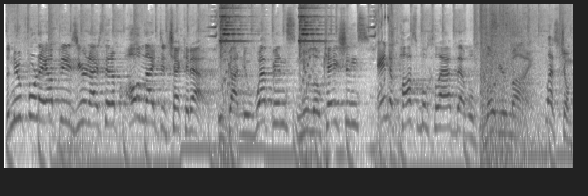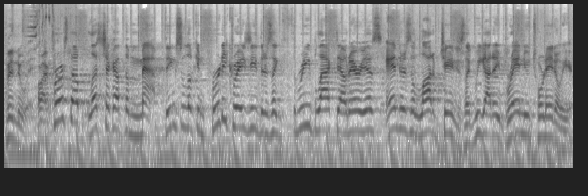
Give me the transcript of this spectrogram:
The new Fortnite update is here and I stayed up all night to check it out. We've got new weapons, new locations, and a possible collab that will blow your mind. Let's jump into it. All right, first up, let's check out the map. Things are looking pretty crazy. There's like three blacked out areas and there's a lot of changes. Like we got a brand new tornado here.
